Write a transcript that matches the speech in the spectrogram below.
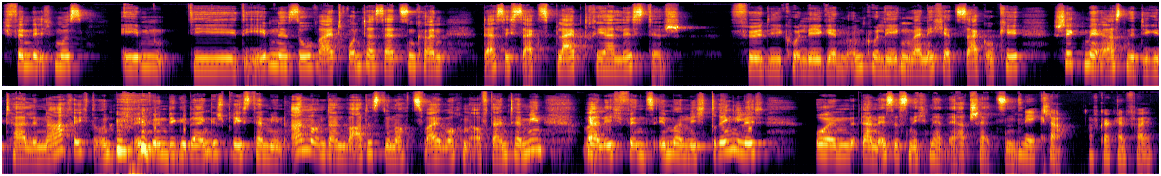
ich finde, ich muss eben die, die Ebene so weit runtersetzen können, dass ich sage, es bleibt realistisch für die Kolleginnen und Kollegen, wenn ich jetzt sage, okay, schick mir erst eine digitale Nachricht und kündige deinen Gesprächstermin an und dann wartest du noch zwei Wochen auf deinen Termin, weil ja. ich finde es immer nicht dringlich und dann ist es nicht mehr wertschätzend. Nee, klar, auf gar keinen Fall.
